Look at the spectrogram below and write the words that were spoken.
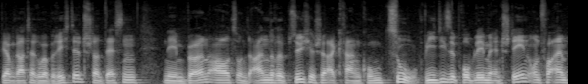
wir haben gerade darüber berichtet, stattdessen nehmen Burnouts und andere psychische Erkrankungen zu. Wie diese Probleme entstehen und vor allem,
